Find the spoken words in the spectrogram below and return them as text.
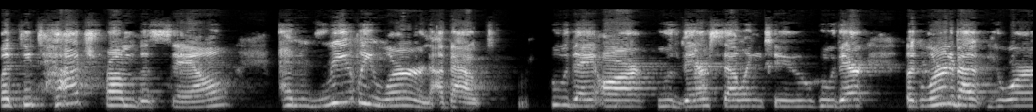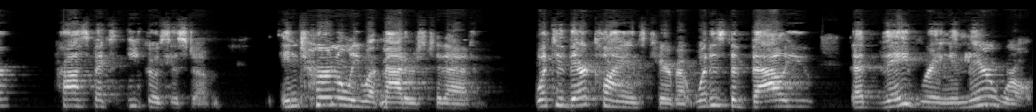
but detach from the sale and really learn about who they are, who they're selling to, who they're like, learn about your prospects ecosystem internally, what matters to them. What do their clients care about? What is the value that they bring in their world?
